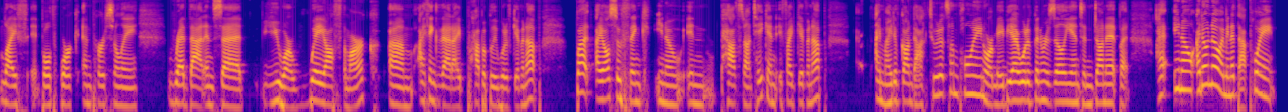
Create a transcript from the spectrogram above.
life, both work and personally, read that and said you are way off the mark. Um, I think that I probably would have given up. But I also think, you know, in paths not taken, if I'd given up, I might have gone back to it at some point, or maybe I would have been resilient and done it. But I, you know, I don't know. I mean, at that point,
